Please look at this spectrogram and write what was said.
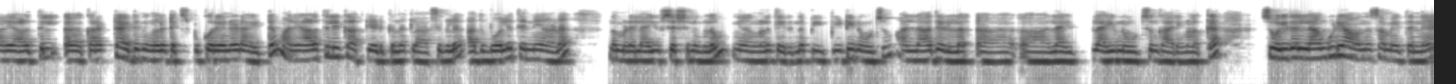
മലയാളത്തിൽ കറക്റ്റ് ആയിട്ട് നിങ്ങൾ ടെക്സ്റ്റ് ബുക്ക് ഓറിയന്റഡ് ആയിട്ട് മലയാളത്തിലേക്ക് ആക്കി എടുക്കുന്ന ക്ലാസ്സുകൾ അതുപോലെ തന്നെയാണ് നമ്മുടെ ലൈവ് സെഷനുകളും ഞങ്ങൾ തരുന്ന പി പി ടി നോട്ട്സും അല്ലാതെയുള്ള ലൈവ് ലൈവ് നോട്ട്സും കാര്യങ്ങളൊക്കെ. സോ ഇതെല്ലാം കൂടി ആവുന്ന സമയത്ത് തന്നെ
